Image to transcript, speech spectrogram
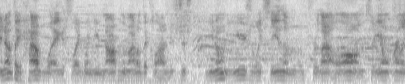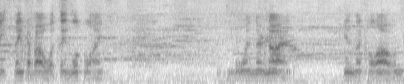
I know they have legs, like when you knock them out of the cloud, it's just, you don't usually see them for that long, so you don't really think about what they look like when they're not in the cloud.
